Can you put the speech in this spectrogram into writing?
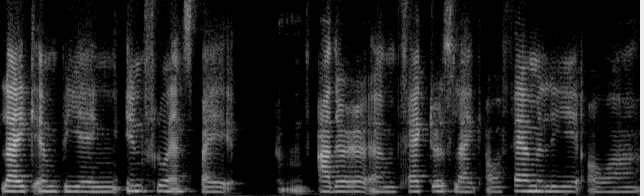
like um, being influenced by um, other um, factors like our family, our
